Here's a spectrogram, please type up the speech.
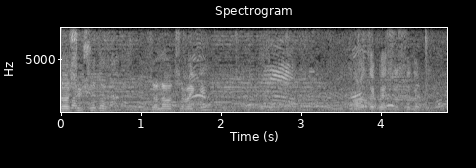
দর্শক শ্রোতা ধন্যবাদ সবাইকে। ভালো থাকবে সুস্থ থাকবেন।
